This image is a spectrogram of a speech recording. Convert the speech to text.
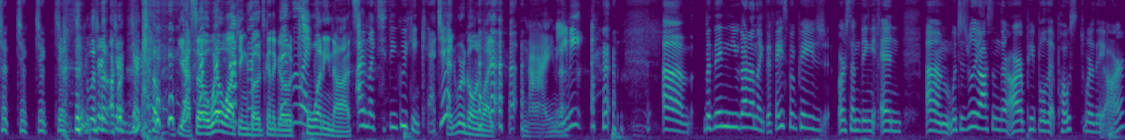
Chuk chuk chuk chuk chuk chuk chuk yeah, so a whale watching boat's going to go It's like- 20 knots. I'm like, do you think we can catch it? and we're going like nine. maybe. um, but then you got on like the Facebook page or something, and um, which is really awesome. There are people that post where they are,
